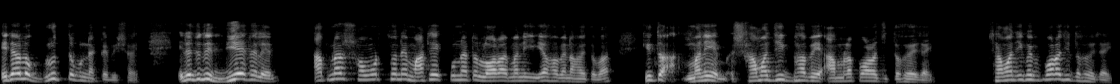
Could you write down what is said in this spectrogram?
এটা হলো গুরুত্বপূর্ণ একটা বিষয়। এটা যদি দিয়ে ফেলেন, আপনার সমর্থনে মাঠে কোনো একটা লড়াই মানে ইয়ে হবে না হয়তোবা। কিন্তু মানে সামাজিক ভাবে আমরা পরাজিত হয়ে যাই। সামাজিক ভাবে পরাজিত হয়ে যাই।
